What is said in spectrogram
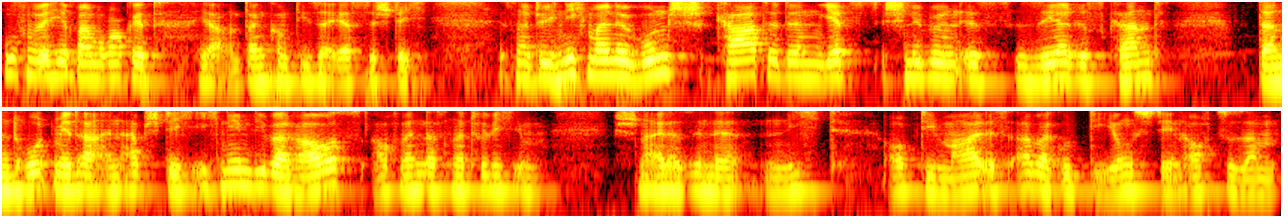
rufen wir hier beim Rocket. Ja, und dann kommt dieser erste Stich. Ist natürlich nicht meine Wunschkarte, denn jetzt schnibbeln ist sehr riskant. Dann droht mir da ein Abstich. Ich nehme lieber raus, auch wenn das natürlich im Schneidersinne nicht optimal ist, aber gut, die Jungs stehen auch zusammen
